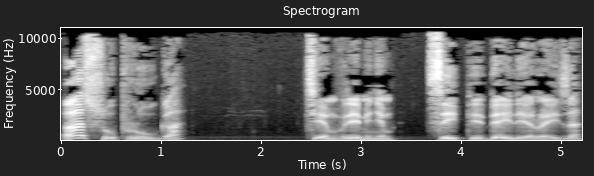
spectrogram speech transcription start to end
А супруга тем временем Ципи Бейли Рейза,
